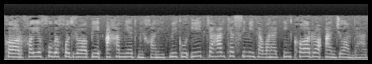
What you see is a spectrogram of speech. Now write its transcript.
کارهای خوب خود را بی اهمیت می‌خوانید. می‌گویید که هر کسی می‌تواند این کار را انجام دهد.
